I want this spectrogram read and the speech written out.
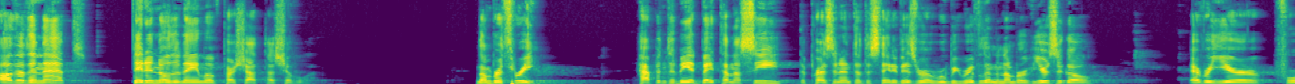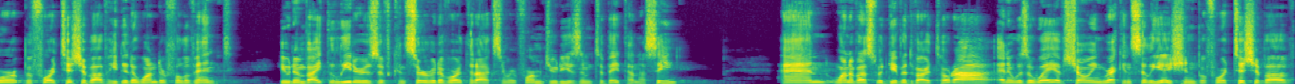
Other than that, they didn't know the name of Parshat HaShavua. Number three, happened to me at Beit HaNasi, the president of the state of Israel, Ruby Rivlin, a number of years ago. Every year for before Tisha B'Av, he did a wonderful event. He would invite the leaders of conservative Orthodox and Reform Judaism to Beit HaNasi and one of us would give a Dvar Torah, and it was a way of showing reconciliation before Tisha B'Av,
